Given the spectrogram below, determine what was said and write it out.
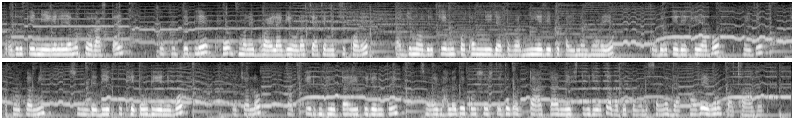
তো ওদেরকে নিয়ে গেলে জানো তো রাস্তায় কুকুর দেখলে খুব মানে ভয় লাগে, ওরা চেঁচামেচি করে। তার জন্য ওদেরকে আমি কোথাও নিয়ে যেতে পারি নিয়ে যেতে পারি না ভয়ে। তো ওদেরকে রেখে যাব। এই যে ঠাকুরকে আমি সন্ধ্যে দিয়ে একটু খেতেও দিয়ে নেব। তো চলো আজকের ভিডিওটা এই পর্যন্তই। সবাই ভালো থেকো, সুস্থ থেকো, টাটা নেক্সট ভিডিওতে আমাদের তোমাদের সঙ্গে দেখা হবে এবং কথা হবে।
